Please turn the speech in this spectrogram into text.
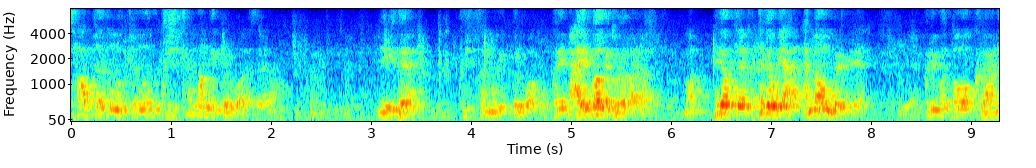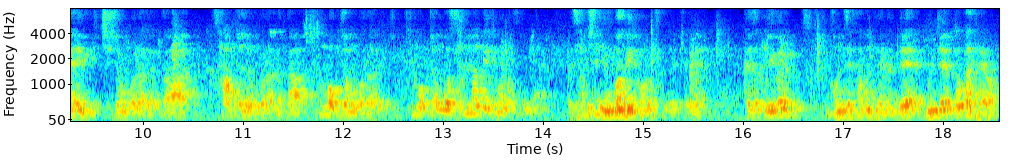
사업자 등록증은 93만 개 끌고 왔어요. 얘기돼요? 93만 개 끌고 왔고 그게 라이브하게 돌아가요. 막 폐업자는 폐업이 안, 안 나온 거예요 이게. 그리고 또 그 안에 위치 정보라든가 사업자 정보라든가 품목 정보라 품목 정보 3만 개 집어넣습니다. 36만 개 집어넣습니다 이쪽에. 그래서 이걸 검색하면 되는데 문제는 똑같아요.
